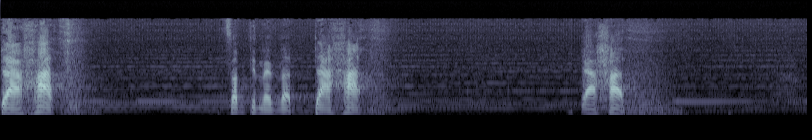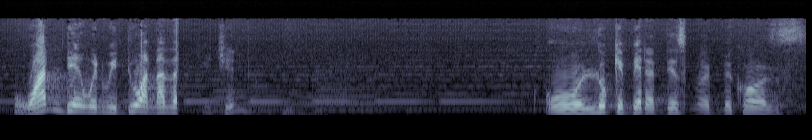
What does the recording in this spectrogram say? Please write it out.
Dahath. Something like that. Dahath. Dahath. One day when we do another teaching, we'll look a bit at this word because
